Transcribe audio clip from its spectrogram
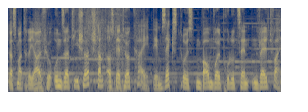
Das Material für unser T-Shirt stammt aus der Türkei, dem sechstgrößten Baumwollproduzenten weltweit.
